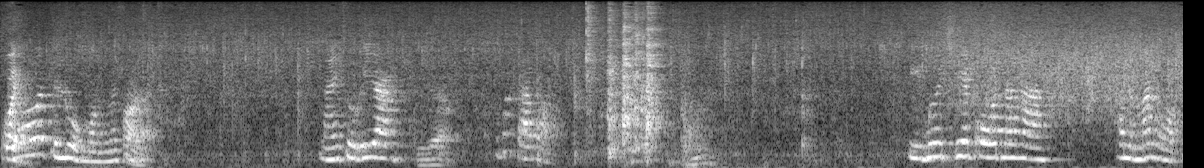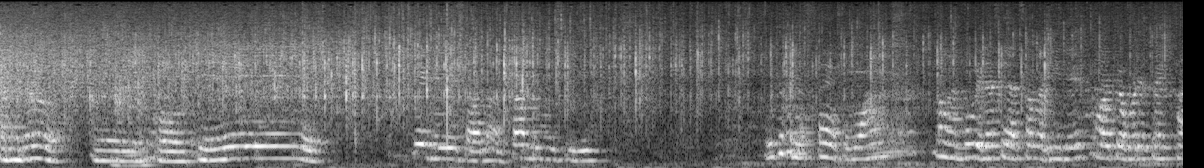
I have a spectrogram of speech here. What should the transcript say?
โอ้ยเป็นลูกหม่อนมาพอสิละไหนสูหรือยังดีแล้วพูดจาบอกฝีมือเชฟโอ๊ตนะคะเอาน้ำมันออกกันนะเด้อเออโอเคเชฟมือสอนหน่อยป้ามือสีนี่จะเป็นนักแสดงวะน้องอันผู้เป็นนักแสดงสวัสดีเด้คอยจะบริษัทใคร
